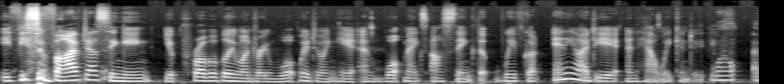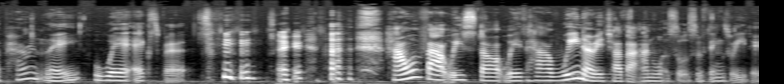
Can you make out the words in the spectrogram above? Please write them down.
if you survived our singing, you're probably wondering what we're doing here and what makes us think that we've got any idea and how we can do this. Well, apparently we're experts. so, how about we start with how we know each other and what sorts of things we do?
